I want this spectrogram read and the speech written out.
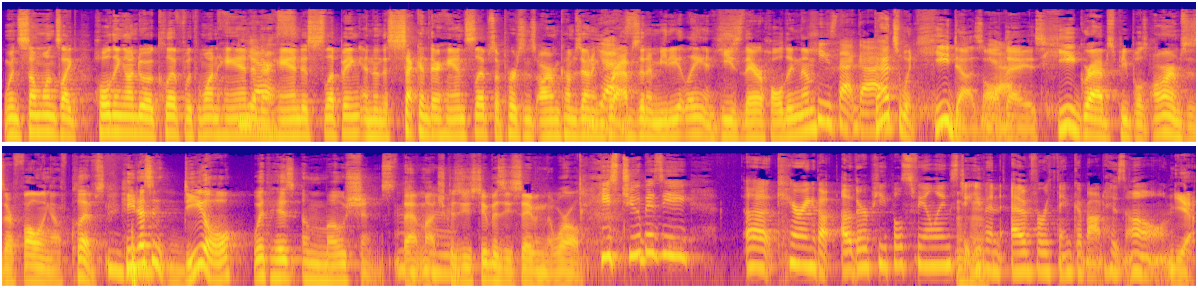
when someone's like holding onto a cliff with one hand and their hand is slipping, and then the second their hand slips, a person's arm comes down and Yes. grabs it immediately, and he's there holding them. He's that guy. That's what he does all Yeah. day is he grabs people's arms as they're falling off cliffs. Mm-hmm. He doesn't deal with his emotions that much Mm-hmm. because he's too busy saving the world. He's too busy uh, caring about other people's feelings to even ever think about his own. Mm-hmm. Yeah.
